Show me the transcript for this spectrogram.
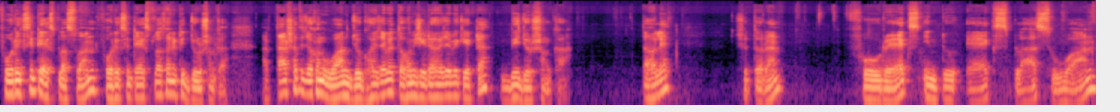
four x into x plus one four x into x plus one একটি জোড় সংখ্যা। আর তার সাথে যখন ওয়ান যোগ হয়ে যাবে, তখনই সেটা হয়ে যাবে কি একটা বিজোড় সংখ্যা। তাহলে সুতরাং four x into x plus one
